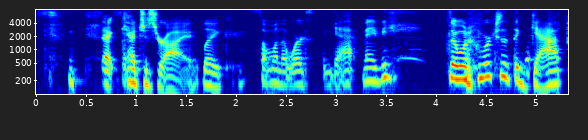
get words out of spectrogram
that catches your eye, like someone that works at the Gap, maybe. someone who works at the Gap,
